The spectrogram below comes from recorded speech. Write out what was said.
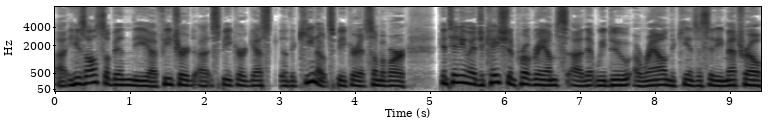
Uh, he's also been the uh, featured uh, speaker guest uh, the keynote speaker at some of our continuing education programs uh, that we do around the Kansas City metro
